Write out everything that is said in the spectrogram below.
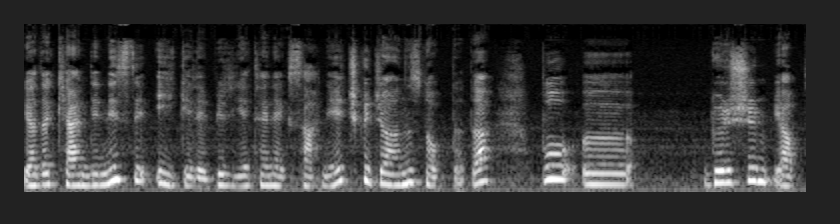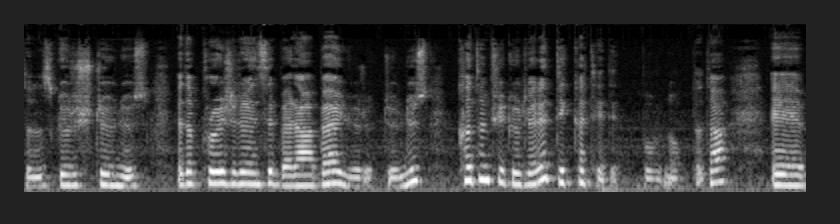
ya da kendinizle ilgili bir yetenek sahneye çıkacağınız noktada bu e, görüşüm yaptığınız, görüştüğünüz ya da projelerinizi beraber yürüttüğünüz kadın figürlere dikkat edin bu noktada. E,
